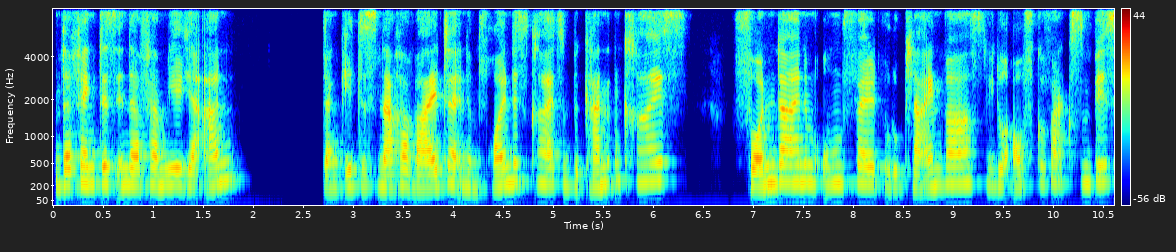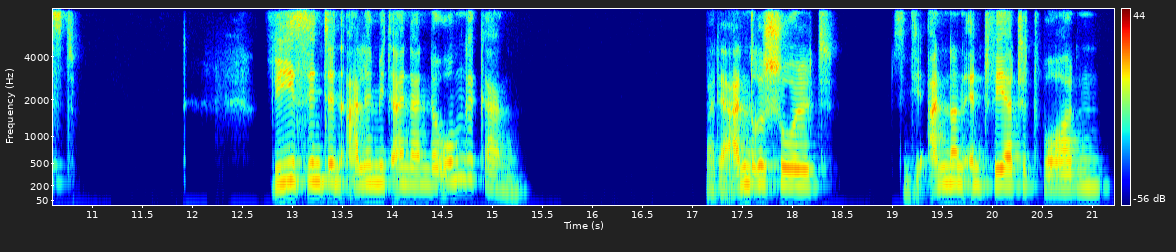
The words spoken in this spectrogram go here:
Und da fängt es in der Familie an, dann geht es nachher weiter in dem Freundeskreis und Bekanntenkreis von deinem Umfeld, wo du klein warst, wie du aufgewachsen bist. Wie sind denn alle miteinander umgegangen? War der andere schuld? Sind die anderen entwertet worden?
